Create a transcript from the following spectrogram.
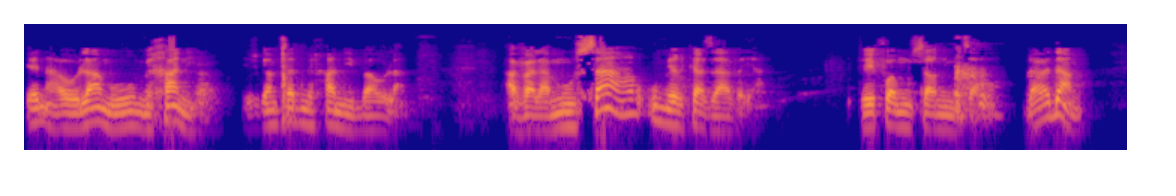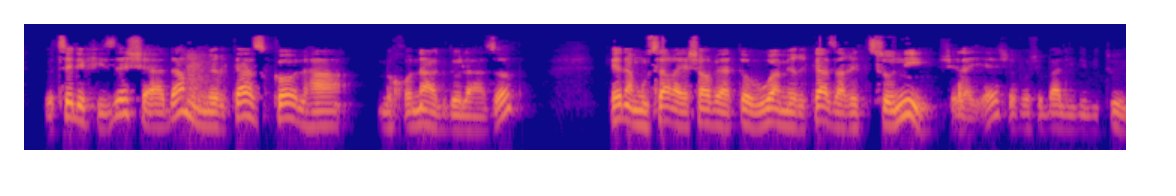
כן, העולם הוא מכני, יש גם צד מכני בעולם, אבל המוסר הוא מרכז ההוויה. ואיפה המוסר נמצא? באדם. יוצא לפי זה שהאדם הוא מרכז כל המכונה הגדולה הזאת, כן, המוסר הישר והטוב הוא המרכז הרצוני של היש, איפה שבא לידי ביטוי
